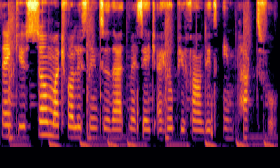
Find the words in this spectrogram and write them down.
Thank you so much for listening to that message. I hope you found it impactful.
